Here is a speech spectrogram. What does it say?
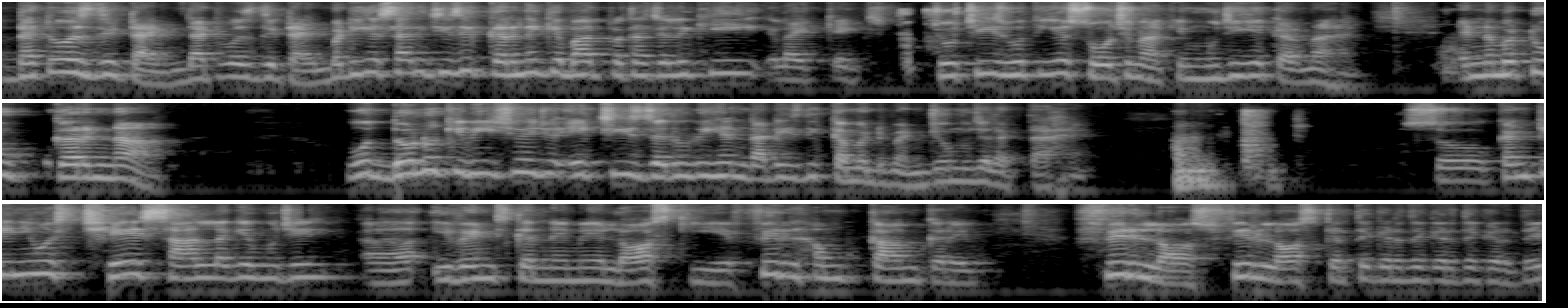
That was the time that was the time but ये सारी चीज़ें करने के बाद पता चले कि लाइक like, जो चीज़ होती है सोचना कि मुझे ये करना है। एंड नंबर टू करना। वो दोनों के बीच में जो एक चीज़ ज़रूरी है दैट इज़ द कमिटमेंट जो मुझे लगता है। सो so, कंटिन्यूस छह साल लगे मुझे इवेंट्स uh, करने में लॉस किए फिर हम काम करें फिर लॉस फिर लॉस करते करते करते करते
